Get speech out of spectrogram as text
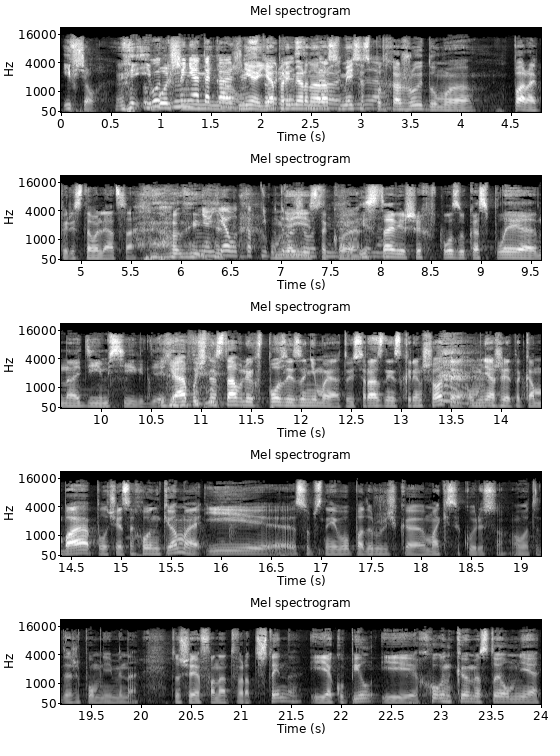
и все. И Вот больше у меня не такая менял. же Не, я примерно раз в месяц да. подхожу и думаю, пора переставляться. Не, я вот как не У меня есть такое. И ставишь их в позу косплея на DMC, где... Я обычно ставлю их в позы из аниме, то есть разные скриншоты. У меня же это комба, получается, Хоун Кёма и, э, собственно, его подружечка Макиса Курису. Вот, я даже помню имена. Потому что я фанат Вратштейна, и я купил, и Хоун Кёма стоил мне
